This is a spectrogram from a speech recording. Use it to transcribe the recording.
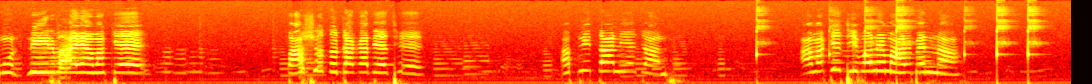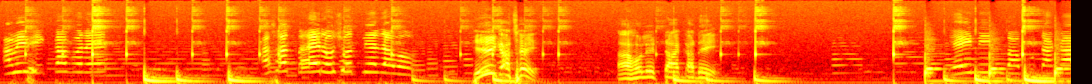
মুন্নির ভাই আমাকে পাঁচশত টাকা দিয়েছে। আপনি তা নিয়ে যান। আমাকে জীবনে মারবেন না। আমি ভিক্ষা করে আসাদ ভাইয়ের ওষুধ নিয়ে যাব। ঠিক আছে তাহলে টাকা দে। এই নিন বাবু টাকা।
